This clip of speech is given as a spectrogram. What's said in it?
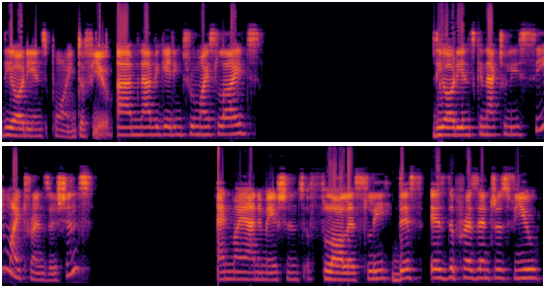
the audience point of view. I'm navigating through my slides. The audience can actually see my transitions and my animations flawlessly. This is the presenter's view.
